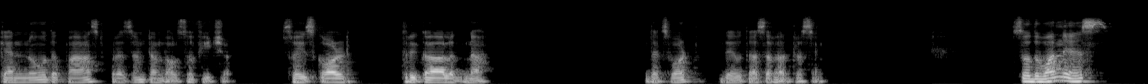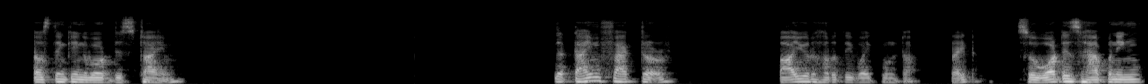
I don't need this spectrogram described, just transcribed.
can know the past, present, and also future. So he's called Trikalagna. That's what Devatas are addressing. So the one is, I was thinking about this time. The time factor, Ayur Harati Vaikunta, right? So what is happening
